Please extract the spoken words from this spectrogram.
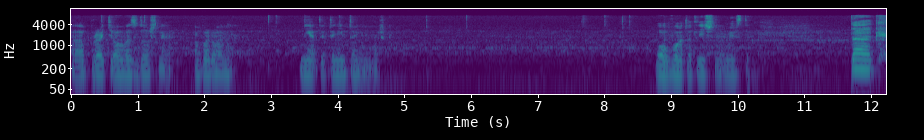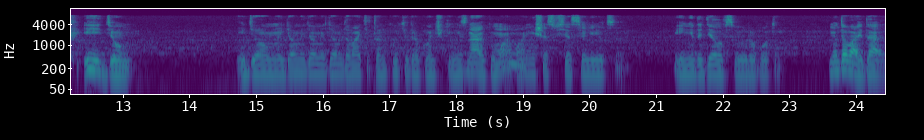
А, противовоздушная оборона. Нет, это не то немножко. О, вот, отличное место. Так, идем. Идем, идем, идем, идем. Давайте танкуйте дракончики. Не знаю, по-моему, они сейчас все сольются. И не доделав свою работу. Ну давай, да,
